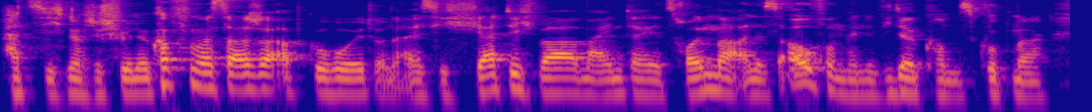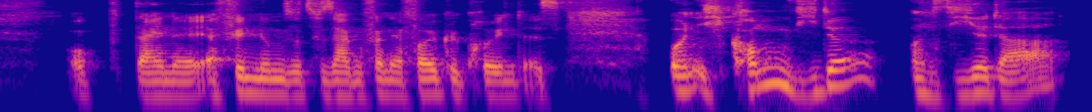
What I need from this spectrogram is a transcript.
Hat sich noch eine schöne Kopfmassage abgeholt und als ich fertig war, meinte er, jetzt räum mal alles auf und wenn du wiederkommst, guck mal, ob deine Erfindung sozusagen von Erfolg gekrönt ist. Und ich komme wieder und siehe da,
